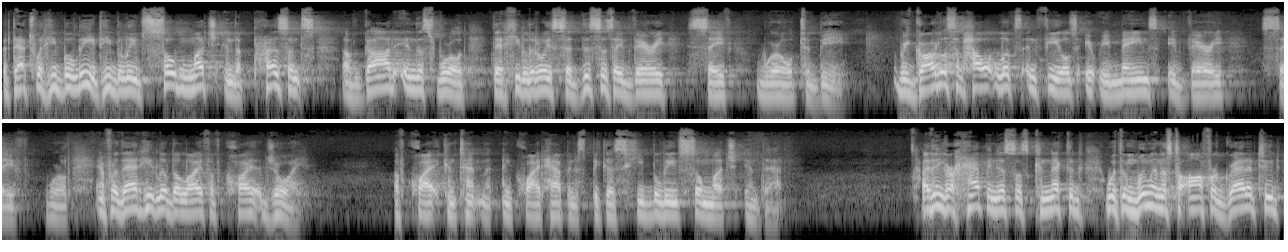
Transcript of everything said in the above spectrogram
But that's what he believed. He believed so much in the presence of God in this world that he literally said, This is a very safe world to be. Regardless of how it looks and feels, it remains a very safe world. And for that, he lived a life of quiet joy, of quiet contentment, and quiet happiness because he believed so much in that. I think our happiness is connected with a willingness to offer gratitude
